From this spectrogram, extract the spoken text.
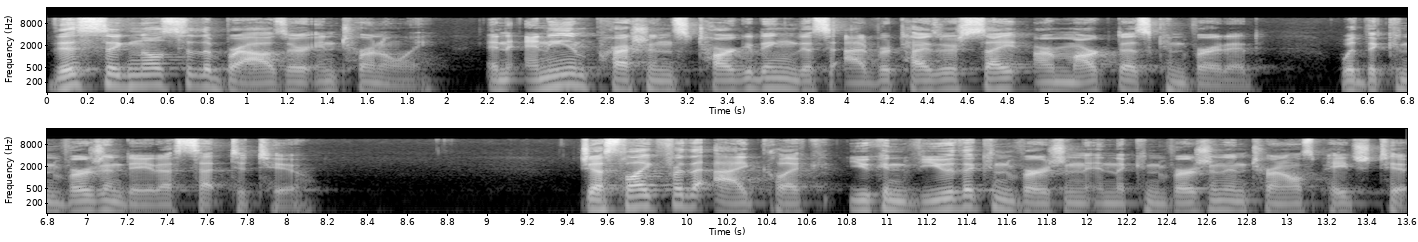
This signals to the browser internally, and any impressions targeting this advertiser site are marked as converted, with the conversion data set to 2. Just like for the ad click, you can view the conversion in the conversion internals page 2.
